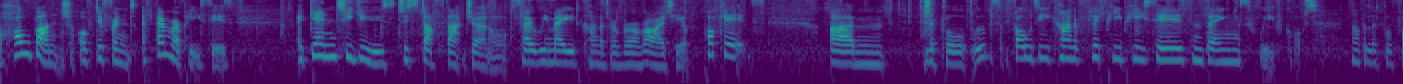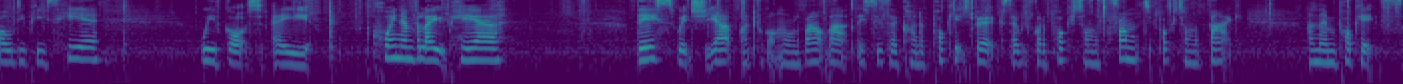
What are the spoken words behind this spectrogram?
a whole bunch of different ephemera pieces again to use to stuff that journal. So we made kind of a variety of pockets, um, little, oops, foldy kind of flippy pieces and things. We've got another little foldy piece here. We've got a coin envelope here. This, which, yeah, I'd forgotten all about that. This is a kind of pocket book. So we've got a pocket on the front, pocket on the back, and then pockets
